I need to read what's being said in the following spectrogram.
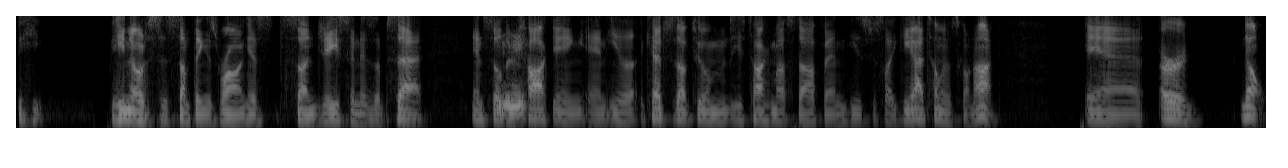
he he notices something is wrong. His son Jason is upset, and so they're Mhm. talking, and he uh, catches up to him. He's talking about stuff, and he's just like, "You gotta tell me what's going on." And or no,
